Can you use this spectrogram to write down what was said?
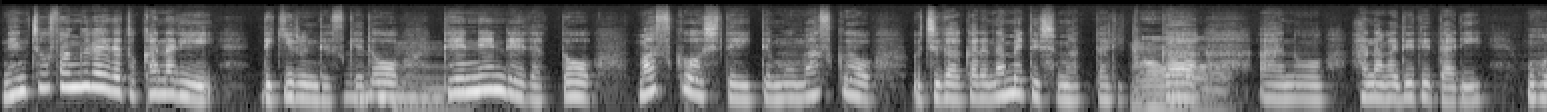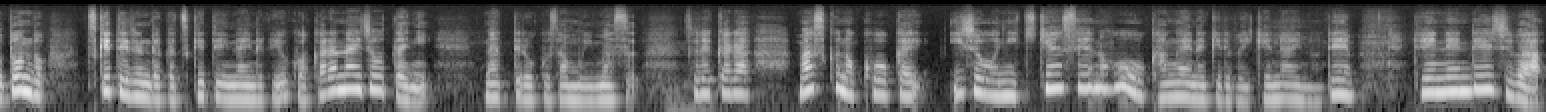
年長さんぐらいだとかなりできるんですけど、うん、低年齢だとマスクをしていてもマスクを内側から舐めてしまったりとかあの鼻が出てたりもうほとんどつけてるんだかつけていないんだかよくわからない状態になってるお子さんもいます。うん、それからマスクの効果以上に危険性の方を考えなければいけないので低年齢時は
